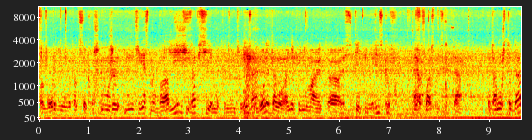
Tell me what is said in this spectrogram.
по городу на мотоциклах. Им уже неинтересно вообще. совсем это неинтересно. Более того, они понимают э, степень рисков и опасности. Да. Потому что да,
